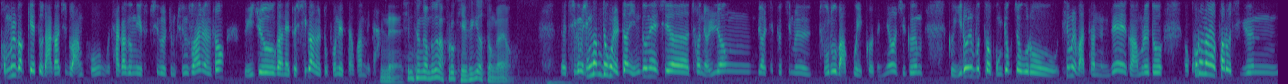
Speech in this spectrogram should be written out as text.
건물 밖에 또 나가지도 않고 뭐 자가격리 수칙을 좀 준수하면서 2주간의 또 시간을 또 보냈다고 합니다. 네. 신태용 감독은 앞으로 계획이 어떤가요? 네, 지금 신 감독은 일단 인도네시아 전 연령별 대표팀을 두루 맡고 있거든요. 지금 그 1월부터 본격적으로 팀을 맡았는데 그 아무래도 코로나 여파로 지금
